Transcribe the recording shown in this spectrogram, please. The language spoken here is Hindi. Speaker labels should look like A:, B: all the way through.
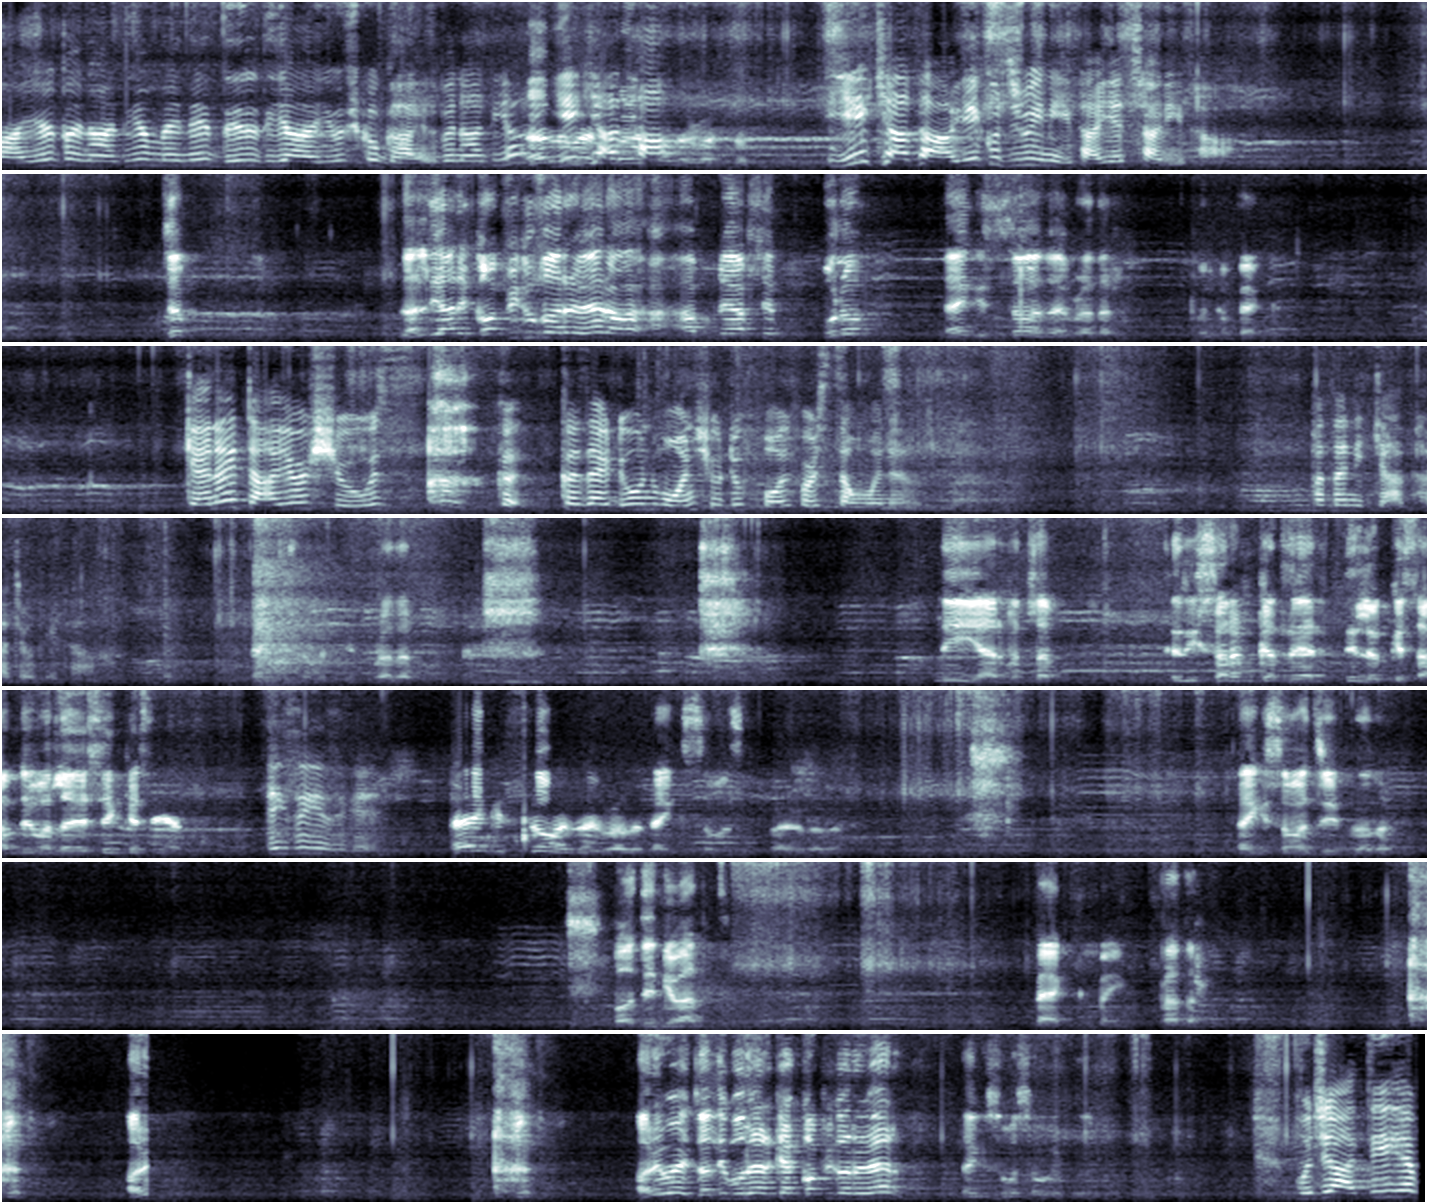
A: पायल बना दिया मैंने दिल दिया आयुष को घायल बना दिया। ये क्या था? ये क्या था? ये कुछ भी नहीं था ये अच्छा नहीं था।
B: जब जल्दी आ रहे कॉपी क्यों कर रहे हो यार? अपने आप से बोलो। Thank you so much brother welcome back
A: Can I tie your shoes? Because I don't want you to fall for someone else. पता नहीं क्या था जो भी था।
B: ब्रदर नहीं यार मतलब कभी शर्म कर रहे हैं यार इतने लोग के सामने मतलब ऐसे कैसे यार Thank you so much, my brother. Thank you so much, my brother. Thank you so much, Jeet, brother. बहुत दिन के बाद बैक माय ब्रदर अरे भाई, जल्दी बोलो यार, क्या कॉपी कर रहे हो यार थैंक यू सो मच
A: मुझे आती है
